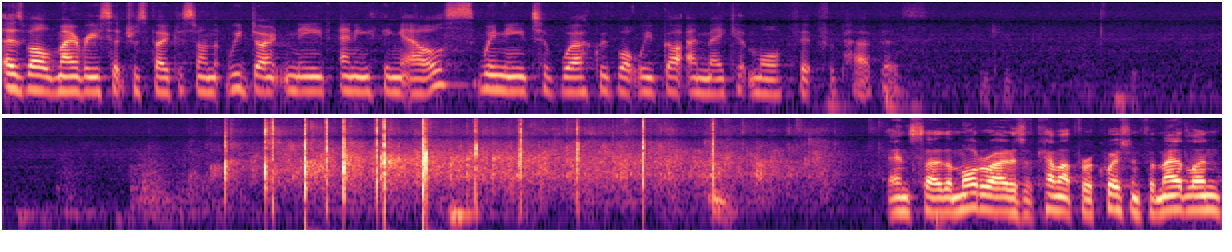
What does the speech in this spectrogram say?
as well my research was focused on that we don't need anything else. We need to work with what we've got and make it more fit for purpose. And so the moderators have come up for a question for Madeline.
